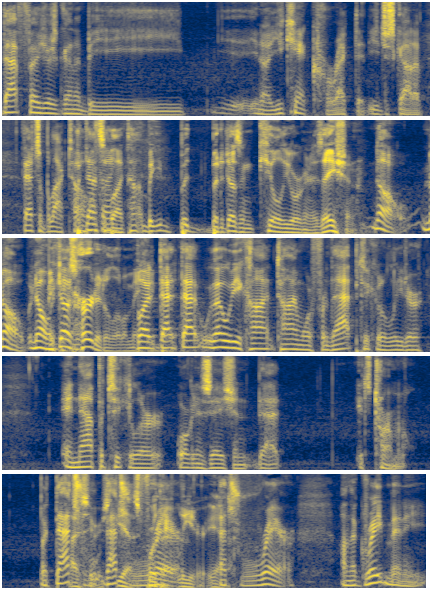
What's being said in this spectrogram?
that failure is going to be, you know, you can't correct it. You just got to. That's a black Tahoe. That's a black tie, but you, but but it doesn't kill the organization. No, no, no. It It doesn't hurt it a little, maybe, But that that that would be a kind time where for that particular leader, in that particular organization, that it's terminal. But that's I see what you're- that's yes, for that rare. leader, yeah. That's rare. On the great many,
